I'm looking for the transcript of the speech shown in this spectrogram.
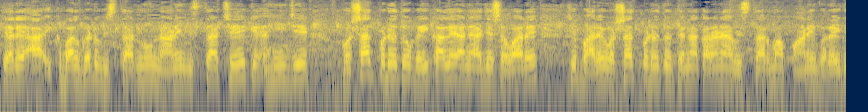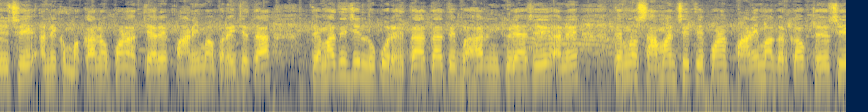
ત્યારે આ ઇકબાલગઢ વિસ્તારનું નાણી વિસ્તાર છે કે અહીં જે વરસાદ પડ્યો હતો ગઈકાલે અને આજે સવારે જે ભારે વરસાદ પડ્યો હતો તેના કારણે આ વિસ્તારમાં પાણી ભરાઈ ગયું છે. અનેક મકાનો પણ અત્યારે પાણીમાં ભરાઈ જતા તેમાંથી જે લોકો રહેતા હતા તે બહાર નીકળ્યા છે અને તેમનો સામાન છે તે પણ પાણીમાં ગરકાવ થયો છે.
